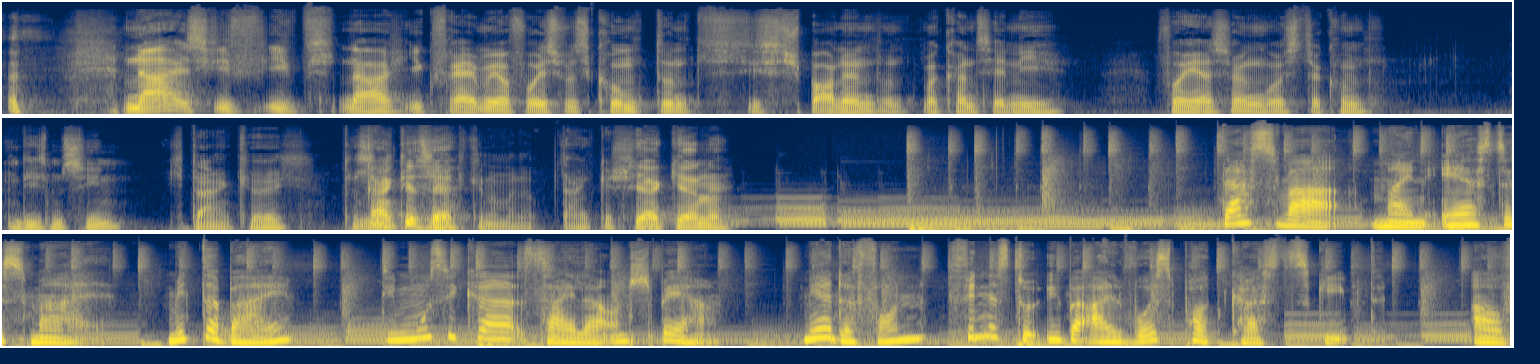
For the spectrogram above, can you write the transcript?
nein, es, ich, ich, nein, ich freue mich auf alles, was kommt und es ist spannend und man kann es ja nie vorhersagen, was da kommt. In diesem Sinn, ich danke euch, dass danke ihr Zeit genommen habt. Dankeschön. Sehr gerne. Das war mein erstes Mal. Mit dabei die Musiker Seiler und Speer. Mehr davon findest du überall, wo es Podcasts gibt. Auf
